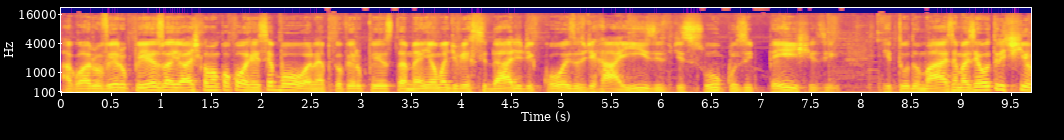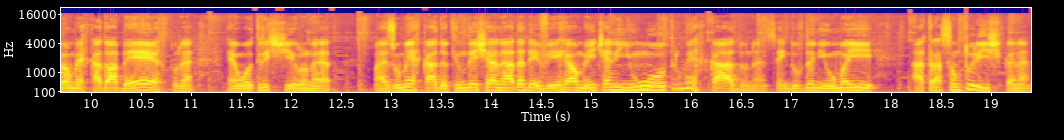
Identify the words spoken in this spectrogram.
Agora, o ver o peso aí eu acho que é uma concorrência boa, né? Porque o ver o peso também é uma diversidade de coisas, de raízes, de sucos e peixes e, e tudo mais, né? Mas é outro estilo, é um mercado aberto, né? É um outro estilo, né? Mas o mercado aqui não deixa nada a dever realmente a nenhum outro mercado, né? Sem dúvida nenhuma. E atração turística, né?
